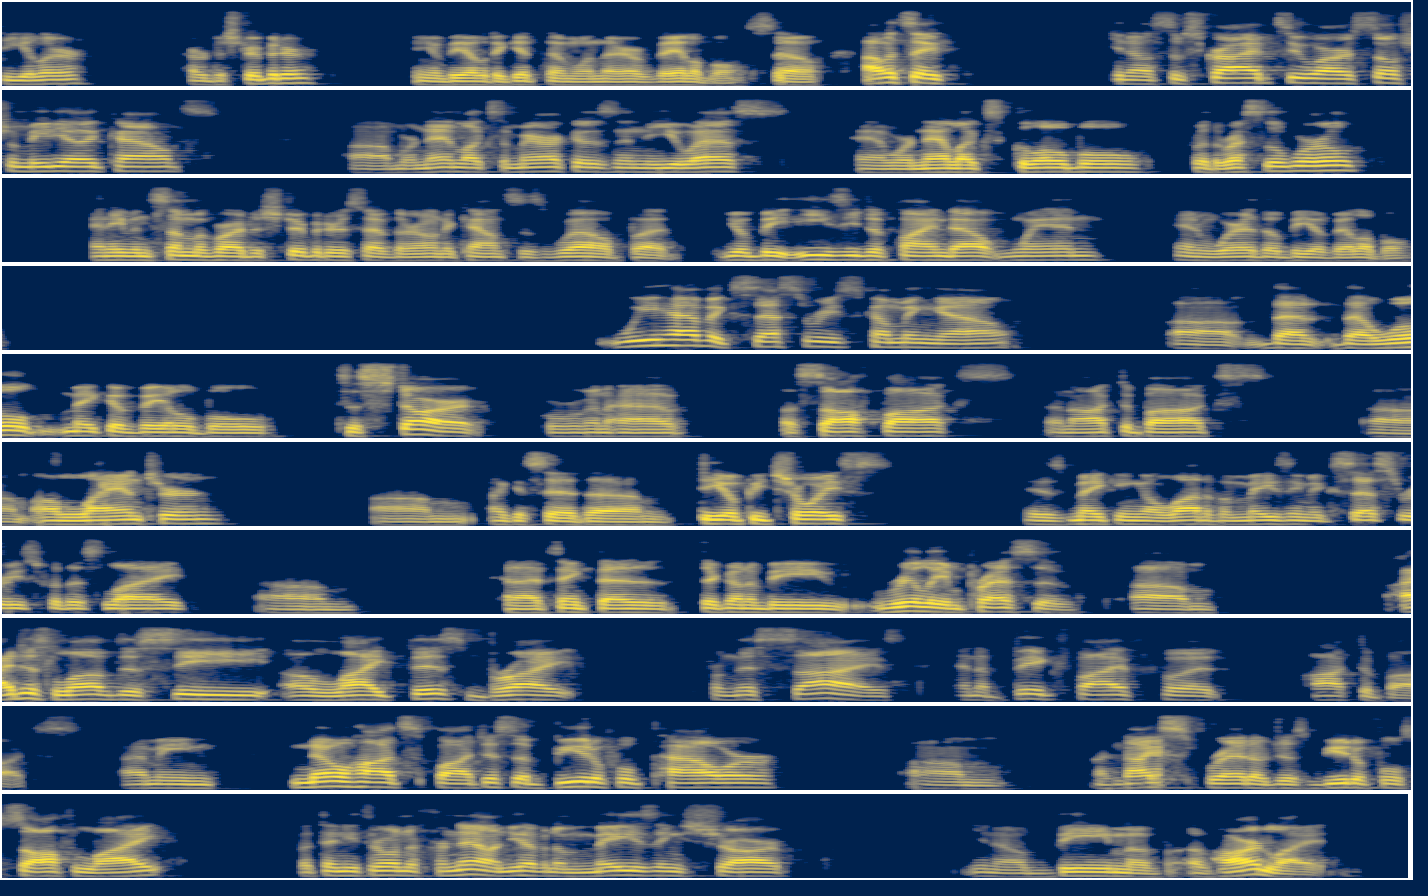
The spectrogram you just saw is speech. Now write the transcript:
dealer or distributor, and you'll be able to get them when they're available. So I would say, you know, subscribe to our social media accounts. Um, we're Nanlux Americas in the U.S. and we're Nanlux Global for the rest of the world. And even some of our distributors have their own accounts as well. But you'll be easy to find out when and where they'll be available. We have accessories coming out uh, that that we'll make available to start. Where we're going to have a softbox, an octabox, um, a lantern. Um, like I said, um, DOP Choice is making a lot of amazing accessories for this light. Um, and I think that they're going to be really impressive. Um, I just love to see a light this bright from this size and a big five foot octabox. I mean, no hot spot, just a beautiful power, um, a nice spread of just beautiful soft light. But then you throw in the Fresnel and you have an amazing sharp, you know, beam of, of hard light.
